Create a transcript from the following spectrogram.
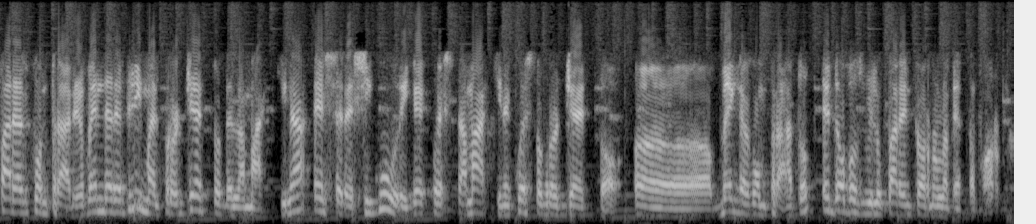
fare al contrario, vendere prima il progetto della macchina, essere sicuri che questa macchina e questo progetto uh, venga comprato e dopo sviluppare intorno alla piattaforma.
